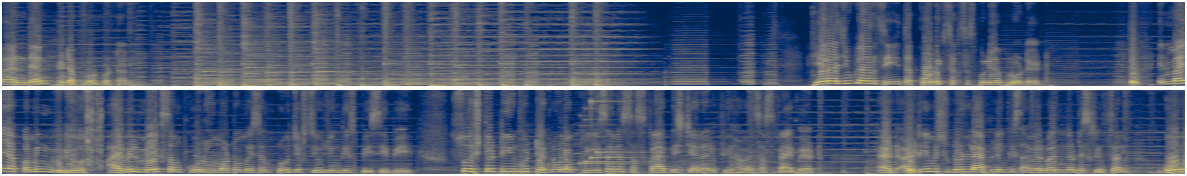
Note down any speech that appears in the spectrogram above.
and then hit upload button. Here as you can see the code is successfully uploaded. In my upcoming videos I will make some cool home automation projects using this PCB so stay tune with Technolo Creation and subscribe this channel if you haven't subscribe it and Altium Student Lab link is available in the description go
